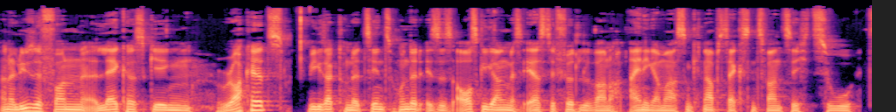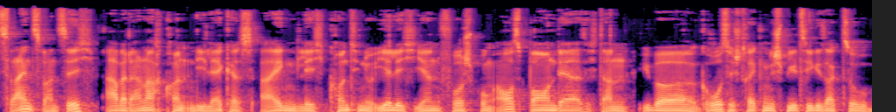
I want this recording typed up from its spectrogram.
Analyse von Lakers gegen Rockets. Wie gesagt, 110 zu 100 ist es ausgegangen. Das erste Viertel war noch einigermaßen knapp, 26 zu 22. Aber danach konnten die Lakers eigentlich kontinuierlich ihren Vorsprung ausbauen, der sich dann über große Strecken des Spiels, wie gesagt, so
